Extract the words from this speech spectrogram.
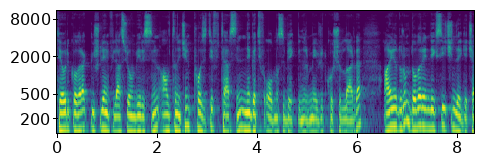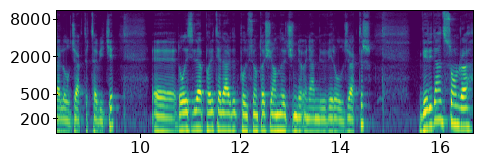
Teorik olarak güçlü enflasyon verisinin altın için pozitif, tersinin negatif olması beklenir mevcut koşullarda. Aynı durum dolar endeksi için de geçerli olacaktır tabii ki. Ee, dolayısıyla paritelerde pozisyon taşıyanlar için de önemli bir veri olacaktır. Veriden sonra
